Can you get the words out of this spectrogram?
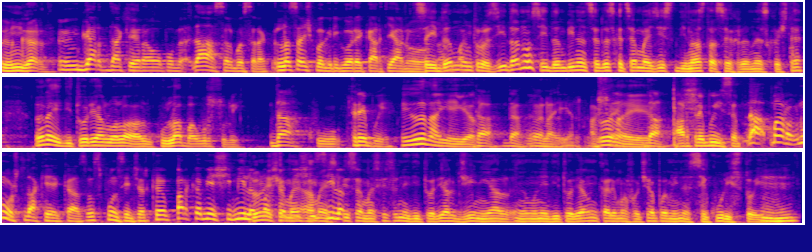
În gard. în gard dacă era o poveste. Da, să-l bă sărac. Lăsăm și pe Grigore Cartianu. Să-i în dăm parte. într-o zi, dar nu să-i dăm, bineînțeles că ți-am mai zis, din asta se hrănesc ăștia, ăla editorialul ăla al- cu laba ursului. Da, Cu- trebuie. Păi ăla e el. Da, da, ăla e el. Așa Ăla e. e. Da, ar trebui să... Da, mă rog, nu știu dacă e cazul, spun sincer, că parcă mi-e și milă, Dom'le, și parcă am mi-e mai, am și mai silă. scris, am mai scris un editorial genial, un editorial în care mă făcea pe mine securistoie. Mhm.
